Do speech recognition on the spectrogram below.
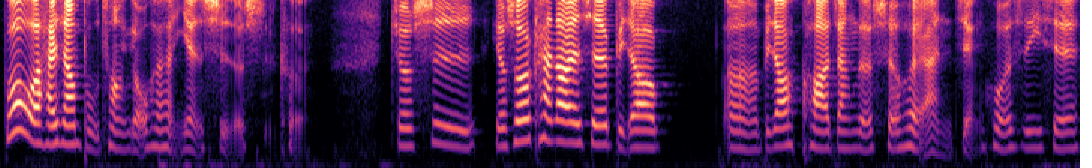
不过我还想补充一个我会很厌世的时刻，就是有时候看到一些比较。呃，比较夸张的社会案件，或者是一些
